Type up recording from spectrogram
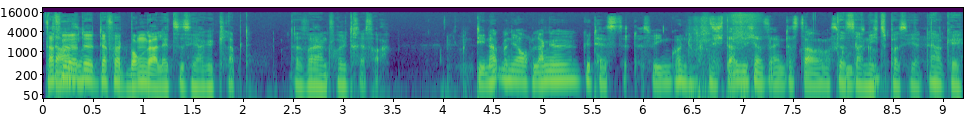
Dafür, da so, dafür hat Bonga letztes Jahr geklappt. Das war ja ein Volltreffer. den hat man ja auch lange getestet, deswegen konnte man sich da sicher sein, dass da was Dass da Gutes nichts passiert. Ja, okay.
